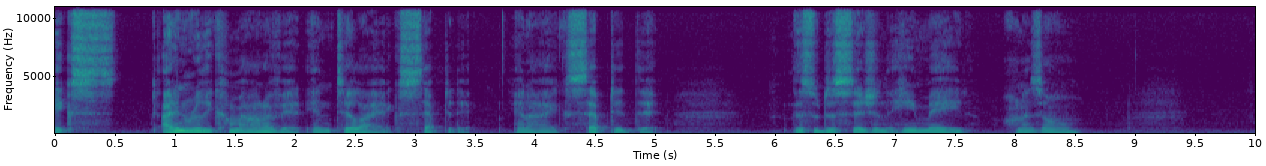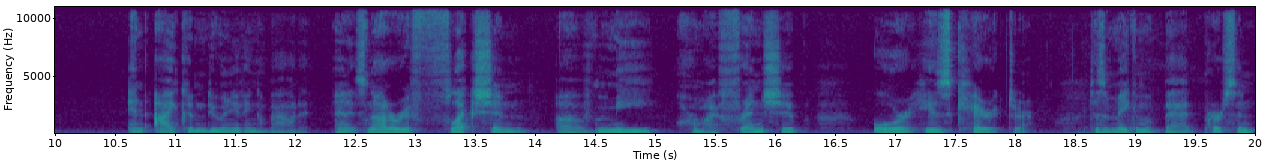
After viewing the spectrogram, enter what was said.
ex- I didn't really come out of it until I accepted it, and I accepted that this was a decision that he made on his own, and I couldn't do anything about it. And it's not a reflection of me or my friendship or his character. It doesn't make him a bad person.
